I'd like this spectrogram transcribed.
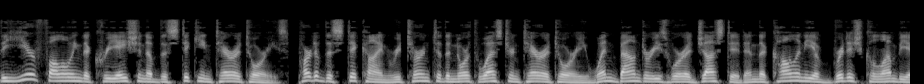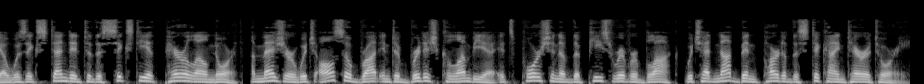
The year following the creation of the Stikine territories, part of the Stikine returned to the Northwestern Territory when boundaries were adjusted and the colony of British Columbia was extended to the 60th parallel north, a measure which also brought into British Columbia its portion of the Peace River Block, which had not been part of the Stikine territory.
